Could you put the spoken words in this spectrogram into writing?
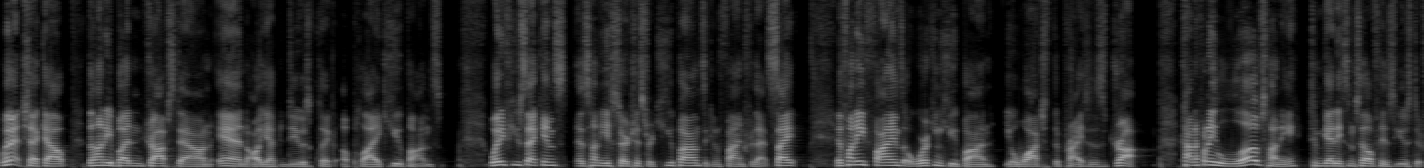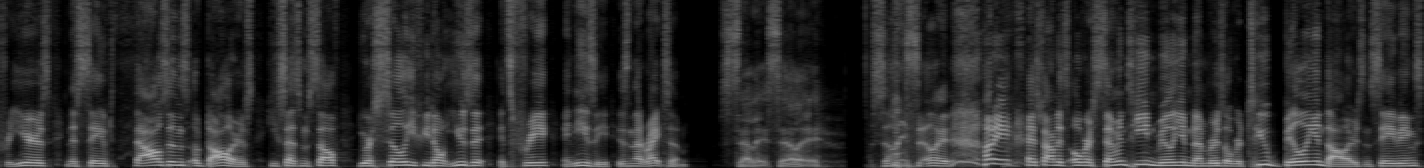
when at checkout, the Honey button drops down, and all you have to do is click Apply Coupons. Wait a few seconds as Honey searches for coupons it can find for that site. If Honey finds a working coupon, you'll watch the prices drop. Kinda Funny loves Honey. Tim Gettys himself has used it for years and has saved thousands of dollars. He says himself, You're silly if you don't use it. It's free and easy. Isn't that right, Tim? Silly, silly. Silly, silly. Uh, Honey has found its over 17 million members, over two billion dollars in savings.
